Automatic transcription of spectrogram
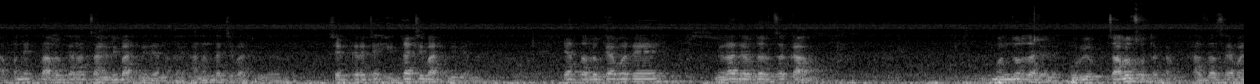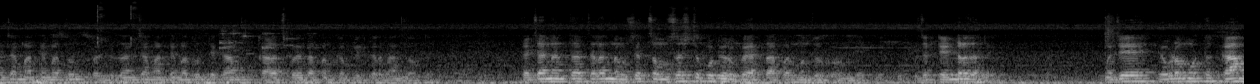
आपण एक तालुक्याला चांगली बातमी देणार आहे. आनंदाची बातमी देणार आहे. शेतकऱ्याच्या हिताची बातमी देणार या तालुक्यामध्ये मीरा देवदरचं काम मंजूर झालेलं आहे. पूर्वी चालूच होतं काम. खासदार साहेबांच्या माध्यमातून पंतप्रधानांच्या माध्यमातून ते काम काळाचपर्यंत आपण कंप्लीट करत आणलं होतं. त्याच्यानंतर त्याला नऊशे चौसष्ट कोटी रुपये आता आपण मंजूर करून घेतले. म्हणजे टेंडर झाले म्हणजे एवढं मोठं काम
